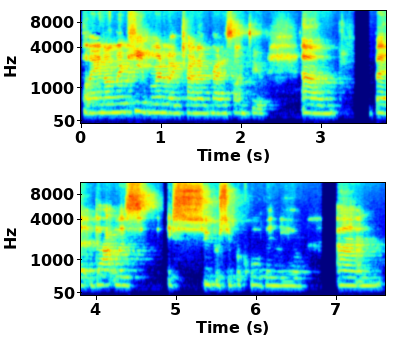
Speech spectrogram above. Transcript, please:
playing on my keyboard, like trying to write a song too. Um, but that was a super super cool venue. Um,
